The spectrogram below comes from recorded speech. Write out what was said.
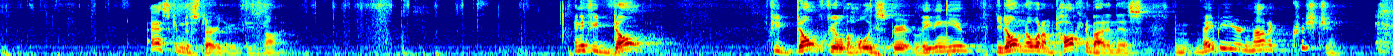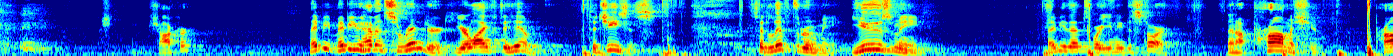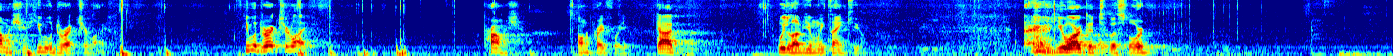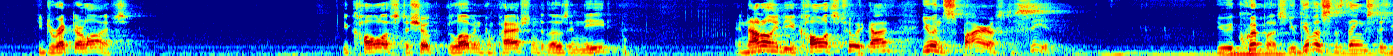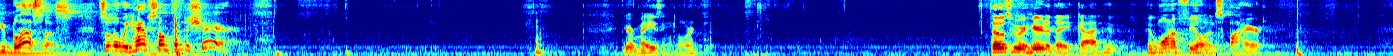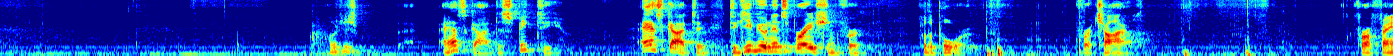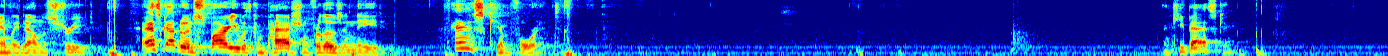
Ask Him to stir you if He's not. And if you don't if you don't feel the Holy Spirit leading you, you don't know what I'm talking about in this, then maybe you're not a Christian. Shocker. Maybe, maybe you haven't surrendered your life to Him, to Jesus. He Said, live through me, use me. Maybe that's where you need to start. Then I promise you, promise you, He will direct your life. He will direct your life. I promise you. I want to pray for you. God, we love you and we thank you. you are good to us, Lord. You direct our lives. You call us to show love and compassion to those in need. And not only do you call us to it, God, you inspire us to see it. You equip us. You give us the things that you bless us so that we have something to share. You're amazing, Lord. Those who are here today, God, who who want to feel inspired. Well, just ask God to speak to you. Ask God to, to give you an inspiration for, for the poor, for a child, for a family down the street. Ask God to inspire you with compassion for those in need. Ask Him for it. Keep asking.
